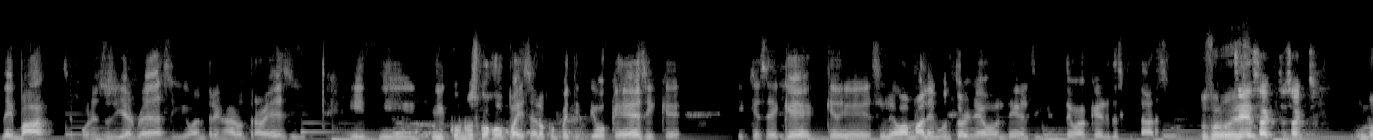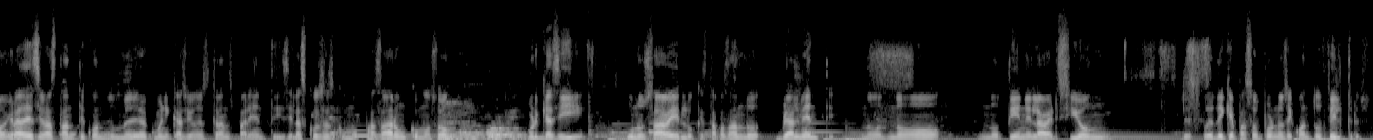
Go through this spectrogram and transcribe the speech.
de, va, se pone en sus silla de ruedas y va a entrenar otra vez y, y, y, y conozco a Jopa y sé lo competitivo que es y que y que sé que, que, si le va mal en un torneo, el, día el siguiente va a querer desquitarse. No solo eso. Sí, exacto, exacto. Uno agradece bastante cuando un medio de comunicación es transparente, dice las cosas como pasaron, como son. Porque así uno sabe lo que está pasando realmente. No, no, no tiene la versión después de que pasó por no sé cuántos filtros.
